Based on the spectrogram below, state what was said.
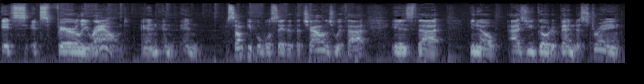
it's, it's fairly round. And, and, and some people will say that the challenge with that is that, you know, as you go to bend a string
